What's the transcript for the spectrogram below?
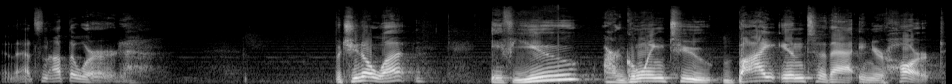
And that's not the word. But you know what? If you are going to buy into that in your heart,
